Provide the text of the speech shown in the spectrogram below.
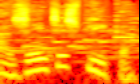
A gente explica.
